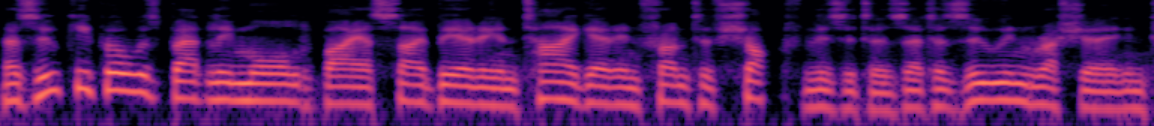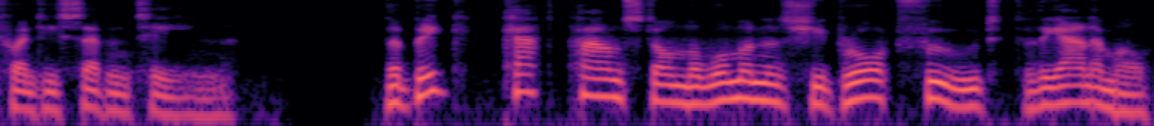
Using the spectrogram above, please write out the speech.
A zookeeper was badly mauled by a Siberian tiger in front of shocked visitors at a zoo in Russia in 2017. The big cat pounced on the woman as she brought food to the animal,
